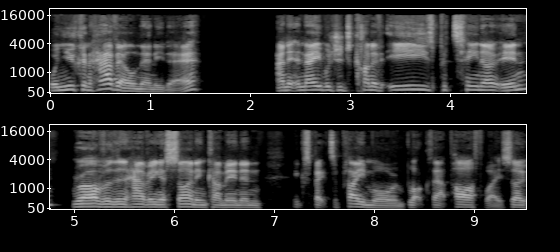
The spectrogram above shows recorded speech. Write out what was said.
when you can have El Elneny there, and it enables you to kind of ease Patino in rather than having a signing come in and expect to play more and block that pathway. So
